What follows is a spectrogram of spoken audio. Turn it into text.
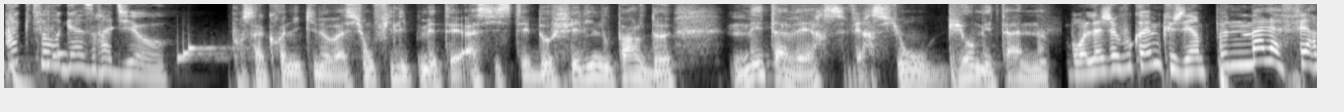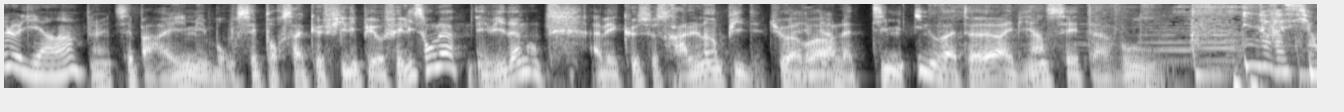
Act for Gaz Radio. Pour sa chronique innovation, Philippe Mété, assisté d'Ophélie, nous parle de métaverse version biométhane. Bon, là, j'avoue quand même que j'ai un peu de mal à faire le lien. hein. Ouais, c'est pareil, mais bon, c'est pour ça que Philippe et Ophélie sont là, évidemment. Avec eux, ce sera limpide. Tu vas Allez, voir, bien. la team innovateur, eh bien, c'est à vous. Innovation.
